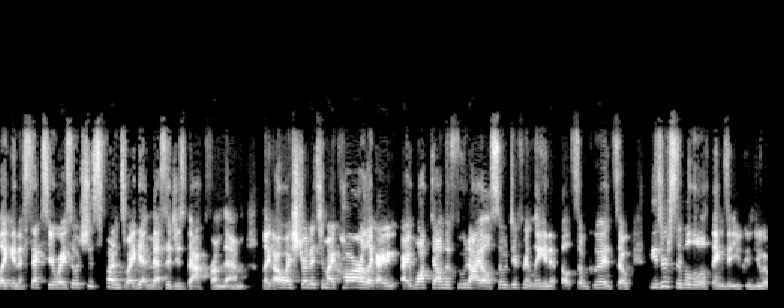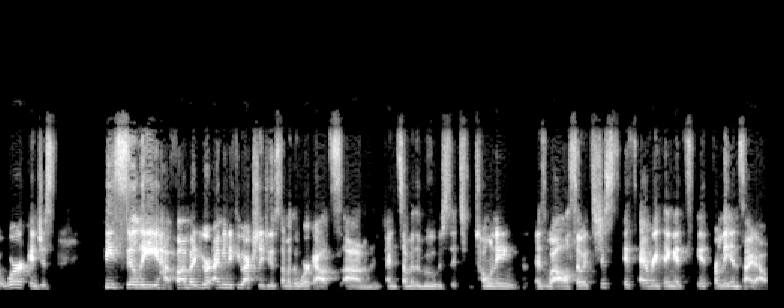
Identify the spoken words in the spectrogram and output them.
like in a sexier way. So it's just fun. So i get messages back from them like oh i strutted to my car. Like i i walked down the food aisle so differently and it felt so good. So these are simple little things that you can do at work and just be silly, have fun. But you're, I mean, if you actually do some of the workouts um, and some of the moves, it's toning as well. So it's just, it's everything. It's it, from the inside out.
